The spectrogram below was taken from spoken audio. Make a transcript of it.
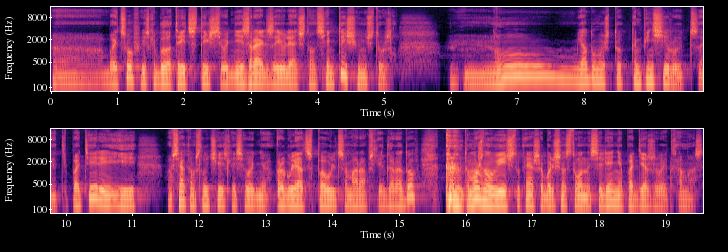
э, бойцов. Если было 30 тысяч, сегодня Израиль заявляет, что он 7 тысяч уничтожил. Ну, я думаю, что компенсируются эти потери, и во всяком случае, если сегодня прогуляться по улицам арабских городов, то можно увидеть, что, конечно, большинство населения поддерживает Хамас.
